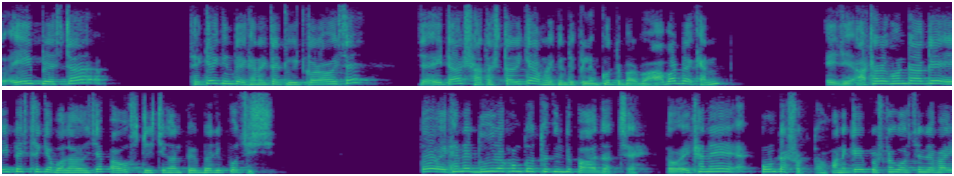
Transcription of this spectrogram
তো এই পেজটা থেকে কিন্তু এখানে একটা টুইট করা হয়েছে যে এটা সাতাশ তারিখে আমরা কিন্তু ক্লেম করতে পারব। আবার দেখেন এই যে ১৮ ঘণ্টা আগে এই পেজ থেকে বলা হয়েছে পাউস লিস্টিং অন ফেব্রুয়ারি ২৫ তো এখানে দুই রকম তথ্য কিন্তু পাওয়া যাচ্ছে। তো এখানে কোনটা সত্য? অনেকেই প্রশ্ন করছেন যে ভাই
